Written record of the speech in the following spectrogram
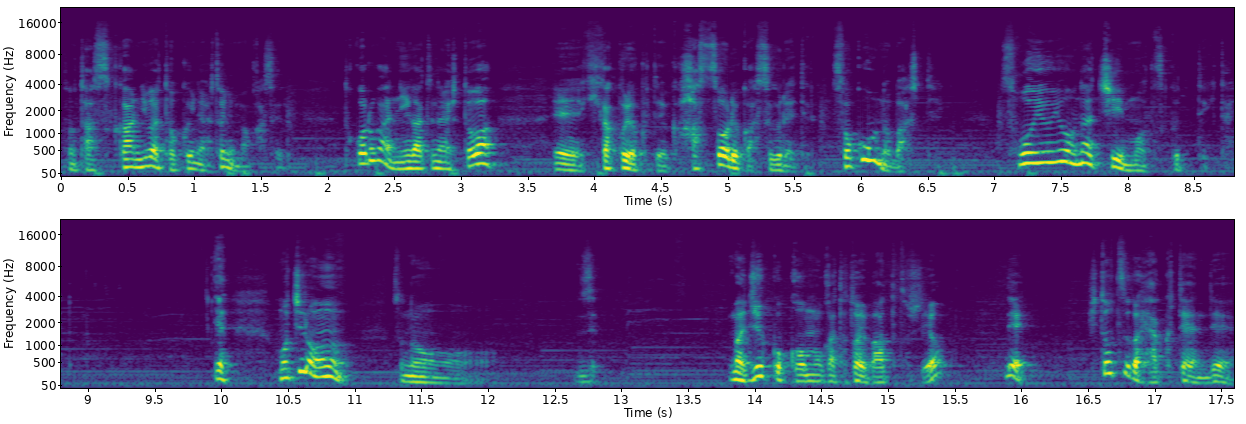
そのタスク管理は得意な人に任せる。ところが苦手な人はえー、企画力というか発想力が優れてる。そこを伸ばしていく。そういうようなチームを作っていきたいと。でもちろんそのまあ、10個項目が例えばあったとしてよ。で1つが100点で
